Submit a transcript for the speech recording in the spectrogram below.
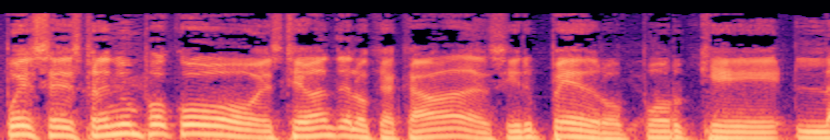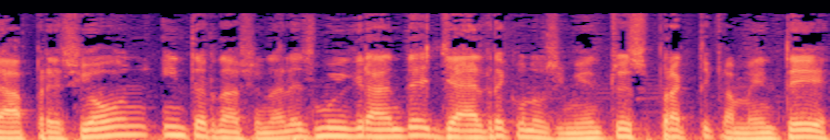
Pues se desprende un poco, Esteban, de lo que acaba de decir Pedro, porque la presión internacional es muy grande, ya el reconocimiento es prácticamente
